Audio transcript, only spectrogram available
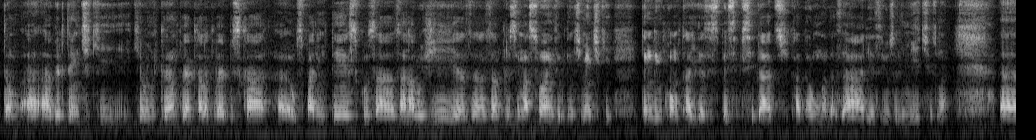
Então, a, a, vertente que, que eu encampo é aquela que vai buscar uh, os parentescos, as analogias, as aproximações, evidentemente que tendo em conta aí as especificidades de cada uma das áreas e os limites, né? Uh,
